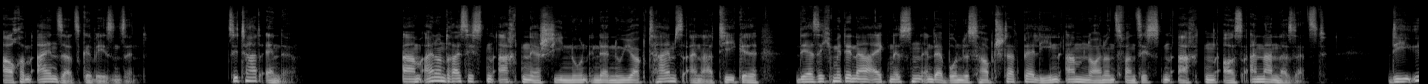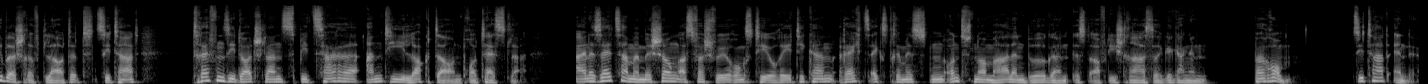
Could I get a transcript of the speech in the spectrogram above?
auch im Einsatz gewesen sind. Zitat Ende. Am 31.08. erschien nun in der New York Times ein Artikel, der sich mit den Ereignissen in der Bundeshauptstadt Berlin am 29.08. auseinandersetzt. Die Überschrift lautet, Zitat, Treffen Sie Deutschlands bizarre Anti-Lockdown-Protestler – eine seltsame Mischung aus Verschwörungstheoretikern, Rechtsextremisten und normalen Bürgern ist auf die Straße gegangen. Warum? Zitat Ende.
